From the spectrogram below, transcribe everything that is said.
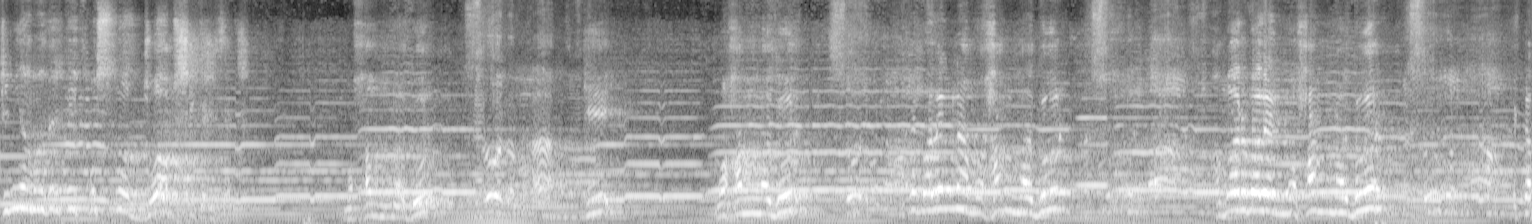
যিনি আমাদেরকে প্রশ্ন জবাব শিখাইছেন মোহাম্মদুর কি? মোহাম্মদুর? বলেন না মোহাম্মদুর? আবার বলেন মোহাম্মদুর? এটা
